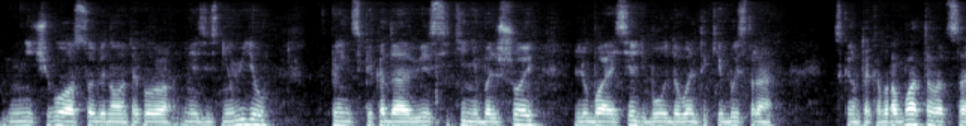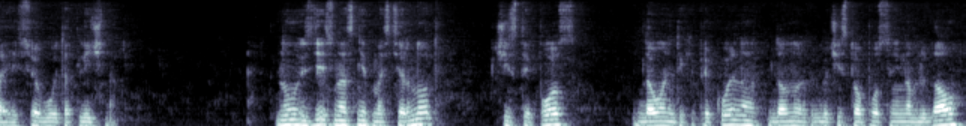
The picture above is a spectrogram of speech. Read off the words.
Ничего особенного такого я здесь не увидел. В принципе, когда вес сети небольшой, любая сеть будет довольно-таки быстро, скажем так, обрабатываться и все будет отлично. Ну, здесь у нас нет мастернод, чистый пост, довольно-таки прикольно. Давно как бы чистого поста не наблюдал.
